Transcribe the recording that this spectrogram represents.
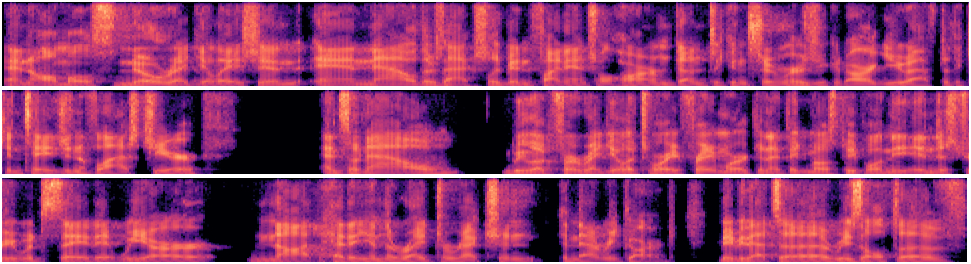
and almost no regulation. And now there's actually been financial harm done to consumers, you could argue, after the contagion of last year. And so now we look for a regulatory framework. And I think most people in the industry would say that we are not heading in the right direction in that regard. Maybe that's a result of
